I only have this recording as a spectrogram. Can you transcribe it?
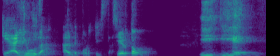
que ayuda al deportista, ¿cierto? Y, y eh,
